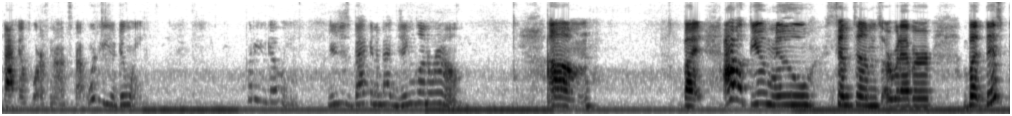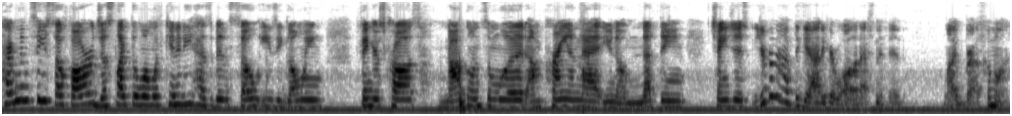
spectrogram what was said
back and forth nonstop. What are you doing? What are you doing? You're just back in the back jingling around. Um, but I have a few new symptoms or whatever but this pregnancy so far, just like the one with Kennedy, has been so easygoing. Fingers crossed, knock on some wood. I'm praying that, you know, nothing changes. You're going to have to get out of here with all of that sniffing. Like, bro, come on.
